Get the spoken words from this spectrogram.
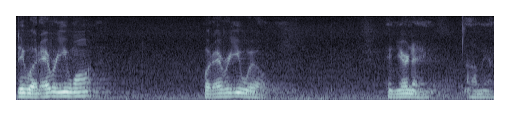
Do whatever you want, whatever you will. In your name, amen.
